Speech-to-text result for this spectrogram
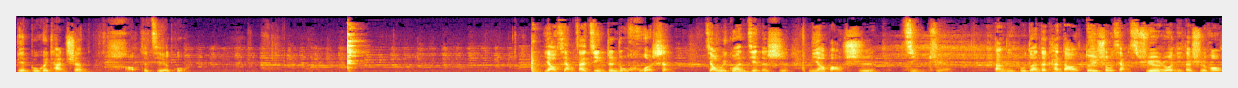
便不会产生好的结果。要想在竞争中获胜，较为关键的是你要保持警觉。当你不断的看到对手想削弱你的时候，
